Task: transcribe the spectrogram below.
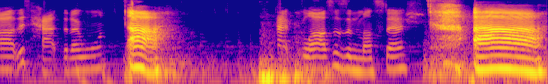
Uh, this hat that I want, Ah, hat, glasses, and mustache. ah.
